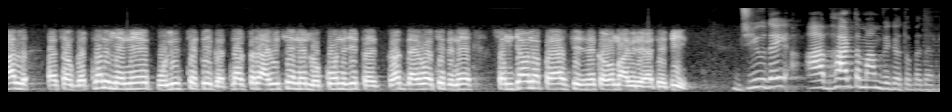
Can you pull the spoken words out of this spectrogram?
હાલ ઘટનાને લઈને પોલીસ છે તે ઘટના સ્થળે આવી છે અને લોકોને જે ટ્રક ડ્રાઈવર છે તેને સમજાવવાના પ્રયાસ કરવામાં આવી રહ્યા છે. જી ઉદય, આભાર તમામ વિગતો બદલ.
